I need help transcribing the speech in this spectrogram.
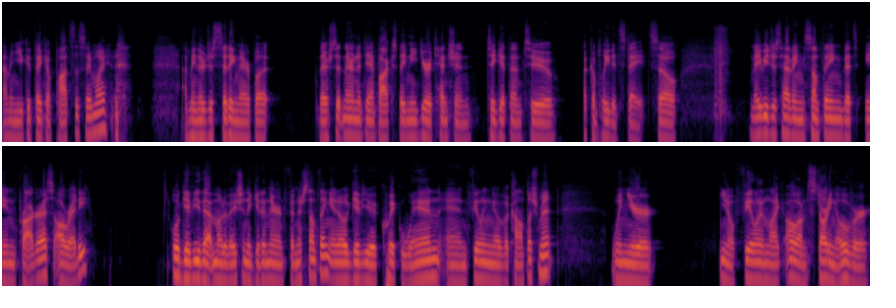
I mean, you could think of pots the same way. I mean, they're just sitting there, but they're sitting there in a damp box. They need your attention to get them to a completed state. So maybe just having something that's in progress already will give you that motivation to get in there and finish something and it'll give you a quick win and feeling of accomplishment when you're you know feeling like oh i'm starting over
